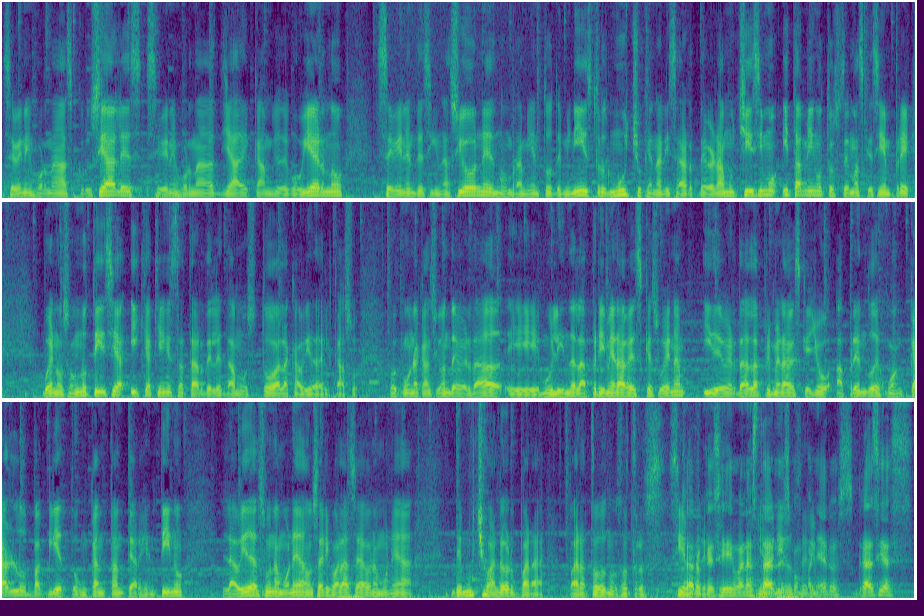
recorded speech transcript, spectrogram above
se vienen jornadas cruciales, se vienen jornadas ya de cambio de gobierno, se vienen designaciones, nombramientos de ministros, mucho que analizar, de verdad muchísimo, y también otros temas que siempre, bueno, son noticia y que aquí en esta tarde les damos toda la cabida del caso. Hoy con una canción de verdad eh, muy linda, la primera vez que suena y de verdad la primera vez que yo aprendo de Juan Carlos Baglietto, un cantante argentino. La vida es una moneda, don Sergio, ojalá sea una moneda de mucho valor para, para todos nosotros. Claro que sí, buenas tardes compañeros, gracias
